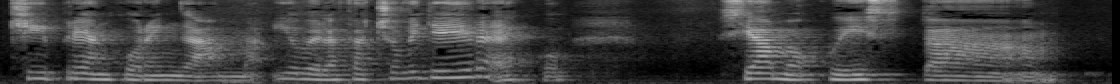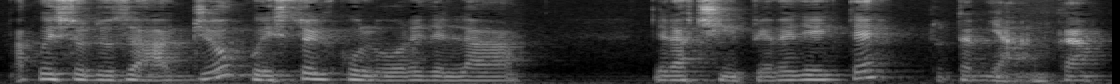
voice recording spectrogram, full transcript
cipria è ancora in gamma, io ve la faccio vedere, ecco, siamo a, questa, a questo dosaggio, questo è il colore della, della cipria, vedete? Tutta bianca.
